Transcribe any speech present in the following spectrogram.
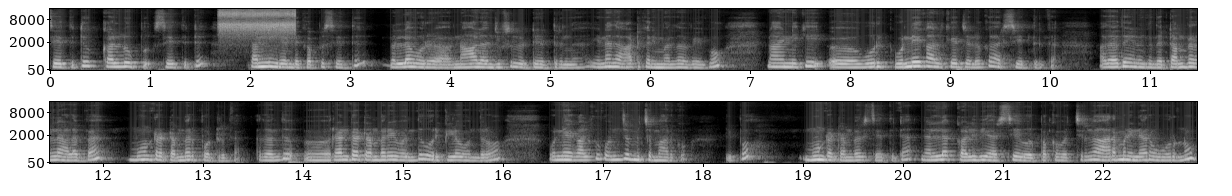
சேர்த்துட்டு கல் உப்பு சேர்த்துட்டு தண்ணி ரெண்டு கப்பு சேர்த்து நல்லா ஒரு நாலு அஞ்சு விசில் விட்டு எடுத்துருங்க. ஏன்னா அது ஆட்டுக்கறி மாதிரி தான் வேகும். நான் இன்றைக்கி ஒரு ஒன்றே கால் கேஜி அளவுக்கு அரிசி எடுத்திருக்கேன். அதாவது எனக்கு இந்த டம்ளரில் அளப்பேன். மூன்றரை டம்ளர் போட்டிருக்கேன். அது வந்து ரெண்டரை டம்ளரே வந்து ஒரு கிலோ வந்துடும் ஒன்றே காலுக்கு கொஞ்சம் மிச்சமாக இருக்கும். இப்போது மூன்றரை டம்ளர் சேர்த்துட்டேன். நல்லா கழுவி அரிசியை ஒரு பக்கம் வச்சுருங்க. அரை மணி நேரம் ஊறணும்.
